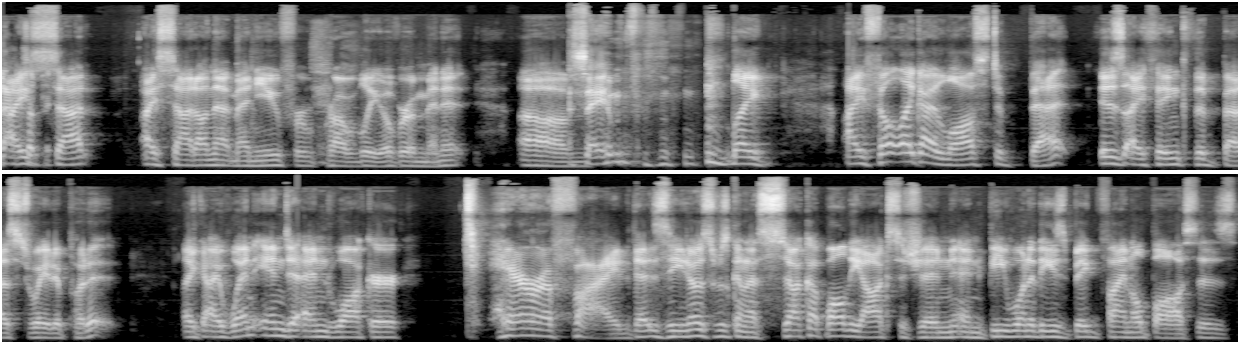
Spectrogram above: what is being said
I that's a- sat I sat on that menu for probably over a minute. Um, Same. like I felt like I lost a bet is I think the best way to put it. Like I went into Endwalker terrified that Zenos was going to suck up all the oxygen and be one of these big final bosses.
